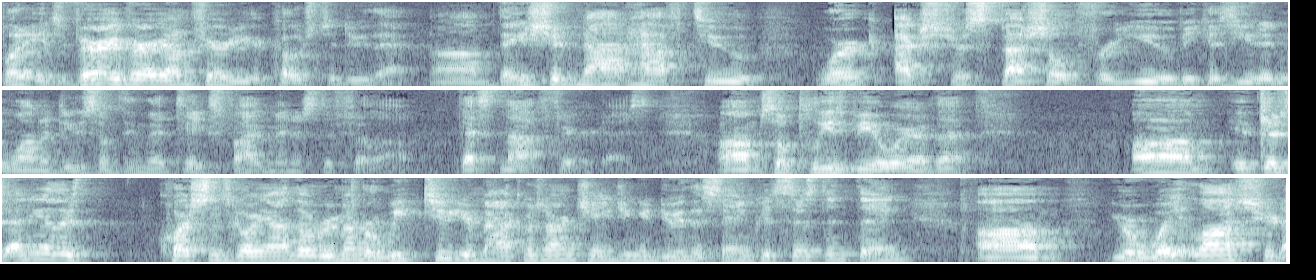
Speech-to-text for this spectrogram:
But it's very, very unfair to your coach to do that. Um, they should not have to work extra special for you because you didn't want to do something that takes five minutes to fill out. That's not fair, guys. Um, so please be aware of that. Um, if there's any other questions going on, though, remember week two, your macros aren't changing. You're doing the same consistent thing. Um, your weight loss should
